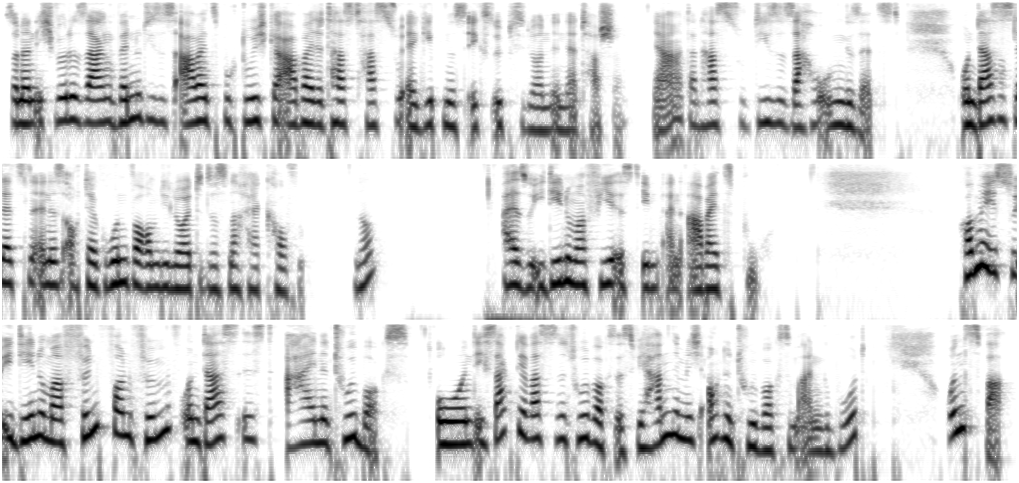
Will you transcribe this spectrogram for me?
sondern ich würde sagen, wenn du dieses Arbeitsbuch durchgearbeitet hast, hast du Ergebnis XY in der Tasche. Ja, dann hast du diese Sache umgesetzt. Und das ist letzten Endes auch der Grund, warum die Leute das nachher kaufen. Ne? Also Idee Nummer vier ist eben ein Arbeitsbuch. Kommen wir jetzt zur Idee Nummer fünf von fünf und das ist eine Toolbox. Und ich sag dir, was eine Toolbox ist. Wir haben nämlich auch eine Toolbox im Angebot. Und zwar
